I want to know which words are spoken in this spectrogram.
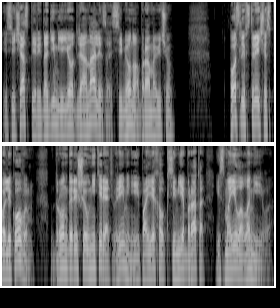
и сейчас передадим ее для анализа Семену Абрамовичу. После встречи с Поляковым Дронго решил не терять времени и поехал к семье брата Исмаила Ламиева.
